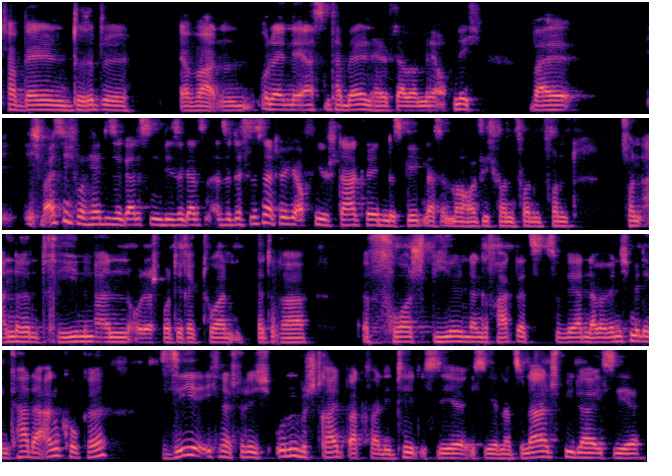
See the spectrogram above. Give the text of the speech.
Tabellendrittel erwarten oder in der ersten Tabellenhälfte, aber mehr auch nicht, weil ich weiß nicht, woher diese ganzen, diese ganzen, also das ist natürlich auch viel Starkreden des Gegners immer häufig von, von, von, von anderen Trainern oder Sportdirektoren etc. Äh, vorspielen, dann gefragt dazu zu werden. Aber wenn ich mir den Kader angucke, sehe ich natürlich unbestreitbar Qualität. Ich sehe, ich sehe Nationalspieler, ich sehe,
